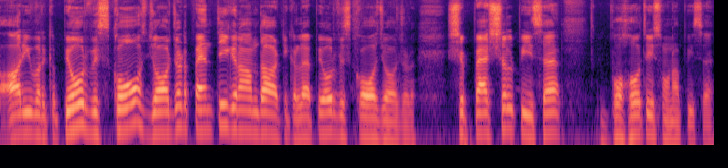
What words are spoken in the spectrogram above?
aari work, pure viscose georgette 35 gram ਦਾ ਆਰਟੀਕਲ ਹੈ, pure viscose georgette. Special piece ਹੈ, ਬਹੁਤ ਹੀ ਸੋਹਣਾ ਪੀਸ ਹੈ।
